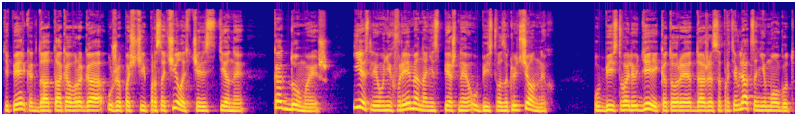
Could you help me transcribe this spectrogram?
Теперь, когда атака врага уже почти просочилась через стены, как думаешь, есть ли у них время на неспешное убийство заключенных? Убийство людей, которые даже сопротивляться не могут,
